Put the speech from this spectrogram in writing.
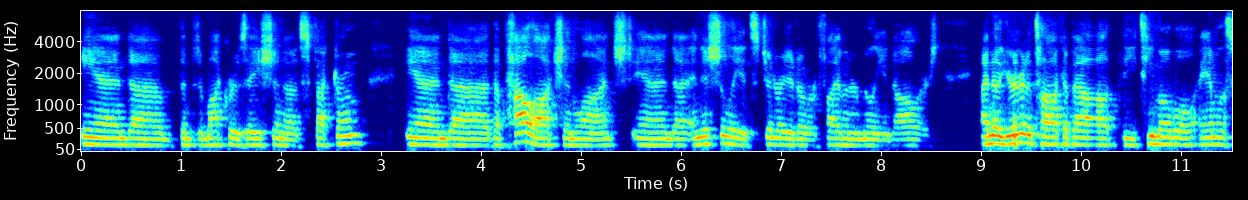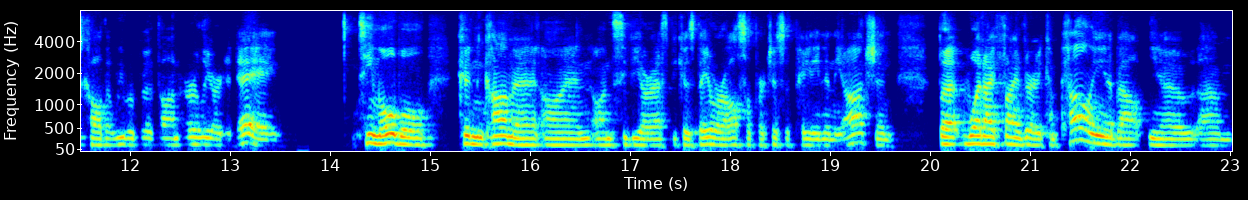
and um, the democratization of spectrum and uh, the pal auction launched and uh, initially it's generated over $500 million I know you're going to talk about the T-Mobile analyst call that we were both on earlier today. T-Mobile couldn't comment on on CBRS because they were also participating in the auction. But what I find very compelling about you know um,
